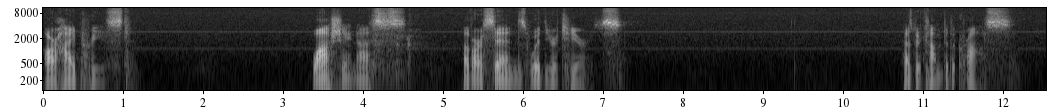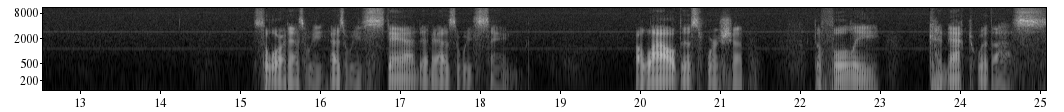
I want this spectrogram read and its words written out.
our high priest washing us of our sins with your tears as we come to the cross. So Lord, as we as we stand and as we sing, allow this worship to fully connect with us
